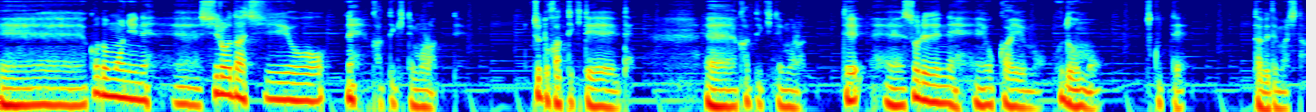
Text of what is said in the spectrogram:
えー、子供にね、えー、白だしをね、買ってきてもらって、ちょっと買ってきて、って、えー、買ってきてもらって、えー、それでね、おかゆもうどんも作って食べてました。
